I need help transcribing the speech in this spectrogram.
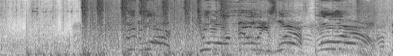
Good work! Two more buildings left! Move out!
